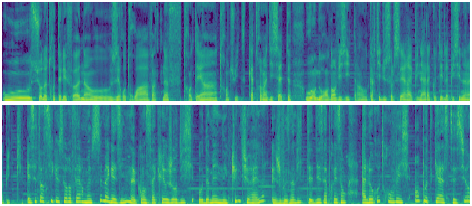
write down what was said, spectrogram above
ou sur notre téléphone hein, au 03 29 31 38 97 ou en nous rendant visite hein, au quartier du Solcerre à Épinal à côté de la piscine olympique. Et c'est ainsi que se referme ce magazine consacré aujourd'hui au domaine culturel. Je vous invite dès à présent à le retrouver en podcast sur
